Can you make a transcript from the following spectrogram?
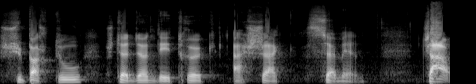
Je suis partout. Je te donne des trucs à chaque semaine. Ciao!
